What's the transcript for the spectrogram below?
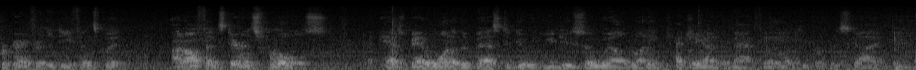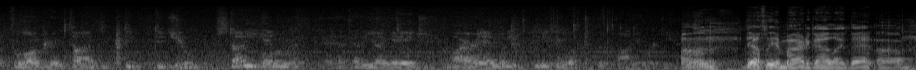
preparing for the defense, but on offense, Darren Sproles has been one of the best to do what you do so well, running, catching out of the backfield, multi-purpose guy for a long period of time. Did, did you study him at, at a young age? Admire him? What do you, what do you think about the body work he has? Um, definitely admired a guy like that. Um,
